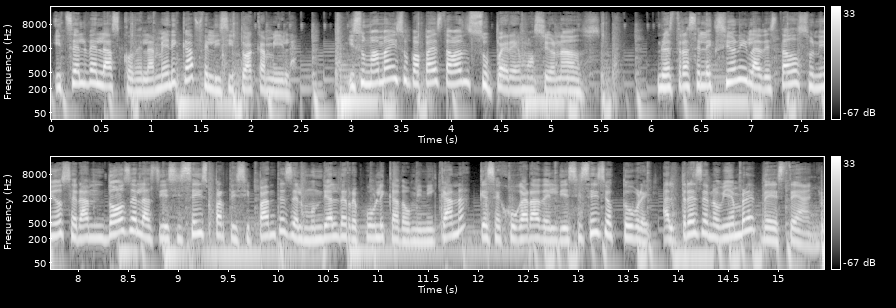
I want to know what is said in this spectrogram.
Itzel Velasco del América felicitó a Camila. Y su mamá y su papá estaban súper emocionados. Nuestra selección y la de Estados Unidos serán dos de las 16 participantes del Mundial de República Dominicana que se jugará del 16 de octubre al 3 de noviembre de este año.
